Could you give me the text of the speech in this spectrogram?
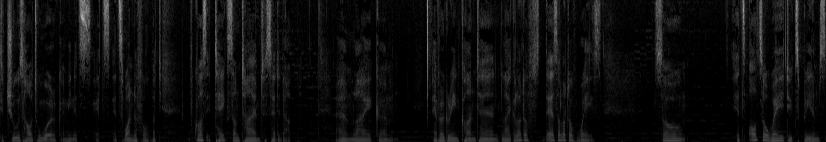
to choose how to work. I mean, it's it's it's wonderful, but of course, it takes some time to set it up, um, like um, evergreen content. Like a lot of there's a lot of ways. So it's also a way to experience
